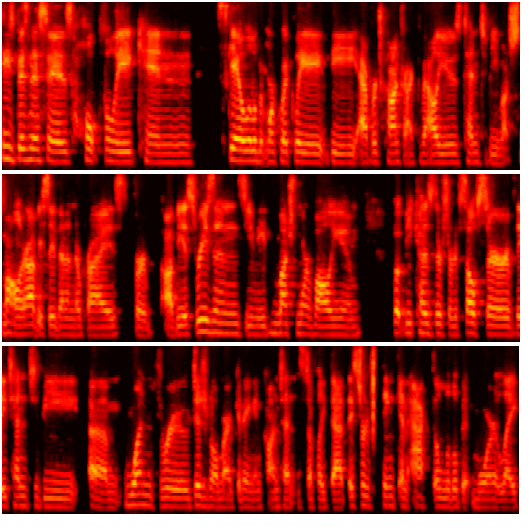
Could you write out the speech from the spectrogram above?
these businesses hopefully can scale a little bit more quickly. The average contract values tend to be much smaller, obviously, than enterprise for obvious reasons. You need much more volume. But because they're sort of self serve, they tend to be um, one through digital marketing and content and stuff like that. They sort of think and act a little bit more like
